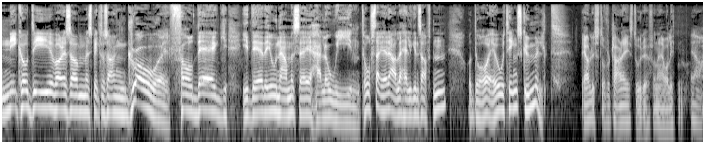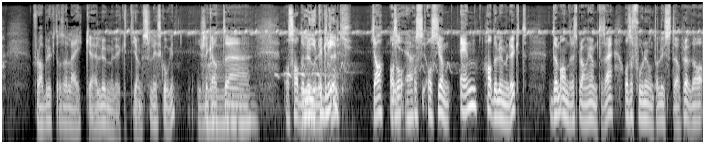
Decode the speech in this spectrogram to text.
Nico D var det som spilte og sang 'Grow' for deg idet det jo nærmer seg halloween. Torsdag er det alle helgens aften, og da er jo ting skummelt. Jeg har lyst til å fortelle en historie fra da jeg var liten. Ja. For da brukte vi å leke lommelyktgjemsel i skogen. Slik at eh, oss hadde lommelykter. lite blink. Ja, altså, oss, oss gjem, en hadde lommelykt, de andre sprang og gjemte seg, og så for de rundt og lyste og prøvde. å-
